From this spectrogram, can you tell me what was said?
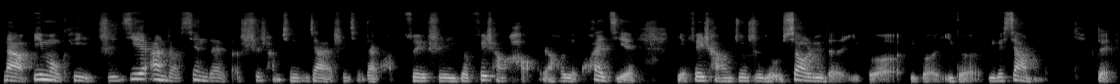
那 BMO 可以直接按照现在的市场评估价来申请贷款，所以是一个非常好，然后也快捷，也非常就是有效率的一个一个一个一个项目。对，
